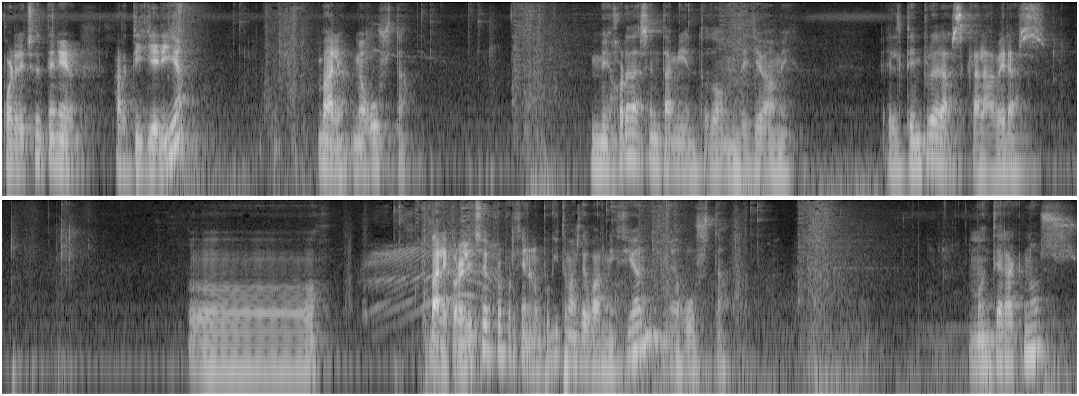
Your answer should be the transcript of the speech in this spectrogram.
Por el hecho de tener artillería. Vale, me gusta. Mejora de asentamiento. ¿Dónde? Llévame. El templo de las calaveras. Oh. Vale, por el hecho de proporcionar un poquito más de guarnición, me gusta. Monte Aracnos.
